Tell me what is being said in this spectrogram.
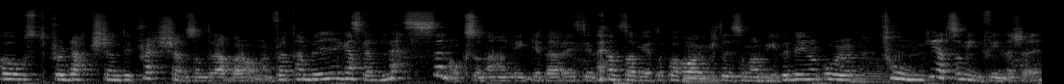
post-production depression som drabbar honom. För att han blir ganska ledsen också när han ligger där i sin ensamhet och får ha det Mm. precis som han vill. Det blir någon oerhörd tomhet som infinner sig.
